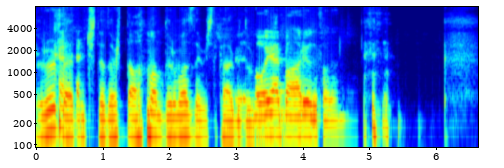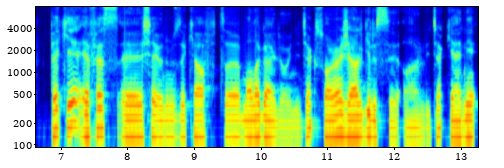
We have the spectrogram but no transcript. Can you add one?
durur da hani 3'te 4'te Alman durmaz demiştik harbi Evet, durmaz. o yer bağırıyordu falan. Peki Efes e, şey önümüzdeki hafta Malaga ile oynayacak. Sonra Žalgiris'i ağırlayacak. Yani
